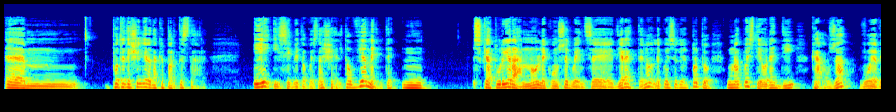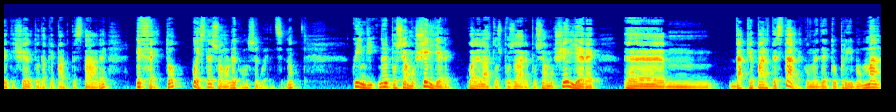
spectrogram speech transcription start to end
Ehm, potete scegliere da che parte stare e in seguito a questa scelta ovviamente mh, scaturiranno le conseguenze dirette, no? le conseguenze, proprio una questione di causa, voi avete scelto da che parte stare, effetto, queste sono le conseguenze. No? Quindi noi possiamo scegliere quale lato sposare, possiamo scegliere ehm, da che parte stare, come detto prima, ma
